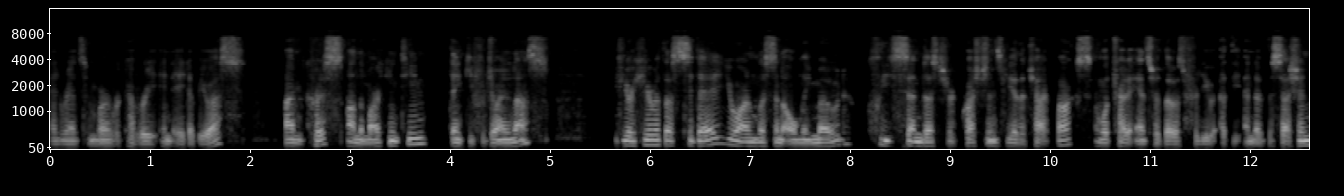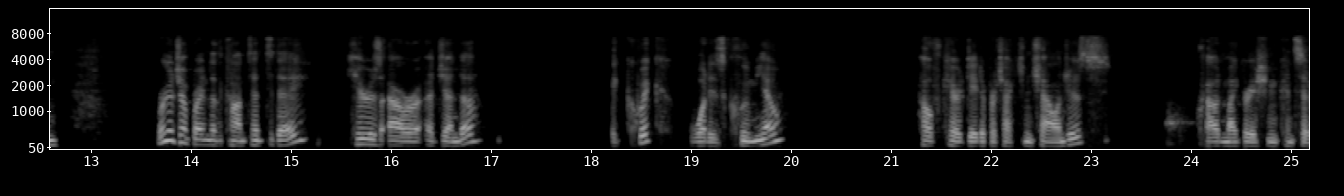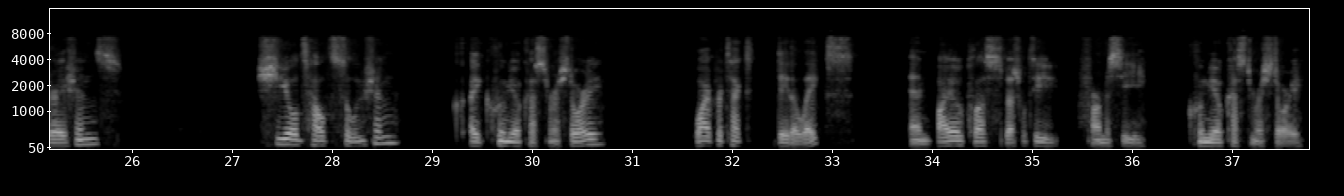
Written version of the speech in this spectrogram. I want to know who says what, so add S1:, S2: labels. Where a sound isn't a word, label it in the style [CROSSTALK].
S1: and ransomware recovery in AWS. I'm Chris on the marketing team. Thank you for joining us. If you're here with us today, you are in listen only mode. Please send us your questions via the chat box and we'll try to answer those for you at the end of the session. We're going to jump right into the content today. Here's our agenda. A quick what is Clumio? Healthcare data protection challenges, cloud migration considerations, Shields Health Solution, a Clumio customer story, why protect data lakes, and BioPlus Specialty Pharmacy Clumio customer story.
